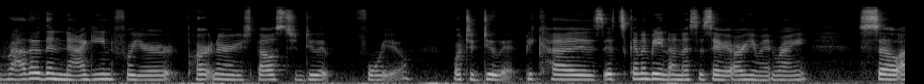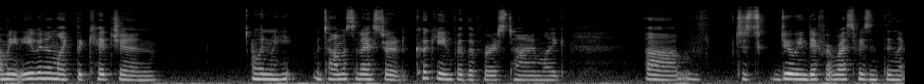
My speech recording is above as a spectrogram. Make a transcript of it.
rather than nagging for your partner or your spouse to do it for you or to do it because it's gonna be an unnecessary argument, right? So I mean, even in like the kitchen, when we when Thomas and I started cooking for the first time, like um, just doing different recipes and thing,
